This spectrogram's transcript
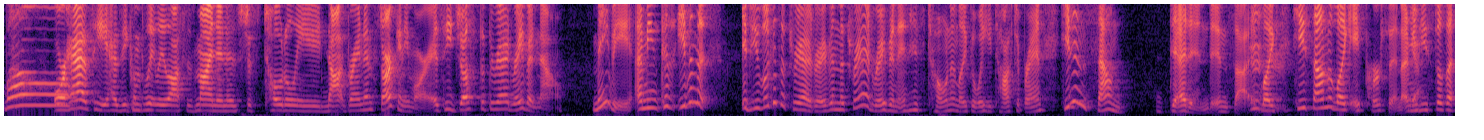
Well, or has he? Has he completely lost his mind and is just totally not Brandon Stark anymore? Is he just the Three-Eyed Raven now? maybe. I mean, because even the if you look at the three-eyed raven, the three-eyed raven in his tone and like the way he talked to Bran, he didn't sound deadened inside. Like he sounded like a person. I mean, he still said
